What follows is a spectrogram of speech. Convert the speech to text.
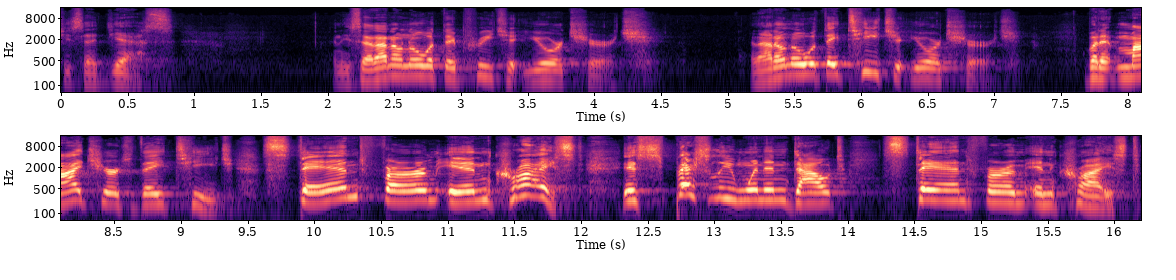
She said, Yes. And he said, I don't know what they preach at your church, and I don't know what they teach at your church. But at my church, they teach stand firm in Christ, especially when in doubt, stand firm in Christ.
